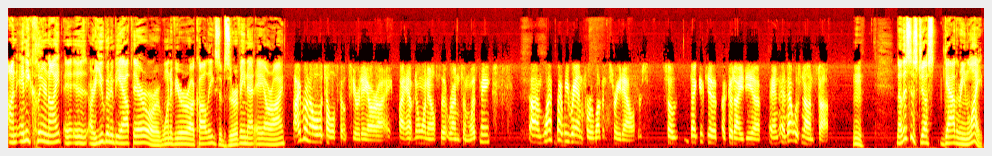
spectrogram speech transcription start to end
on any clear night, is, are you going to be out there or one of your uh, colleagues observing at ARI? I run all the telescopes here at ARI. I have no one else that runs them with me. Um, last night we ran for 11 straight hours, so that gives you a good idea, and, and that was nonstop. Hmm. Now, this is just gathering light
